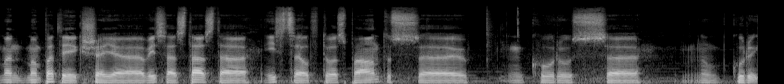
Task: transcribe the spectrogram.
man, man patīk šajā visā stāstā izcelt tos pantus, kurus, nu, kuri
